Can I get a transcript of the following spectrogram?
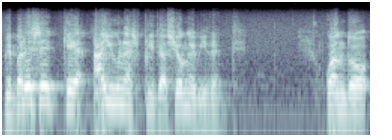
Me parece que hay una explicación evidente. Cuando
